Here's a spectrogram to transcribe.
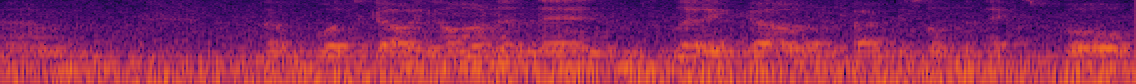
um, of what's going on, and then let it go and focus on the next ball.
